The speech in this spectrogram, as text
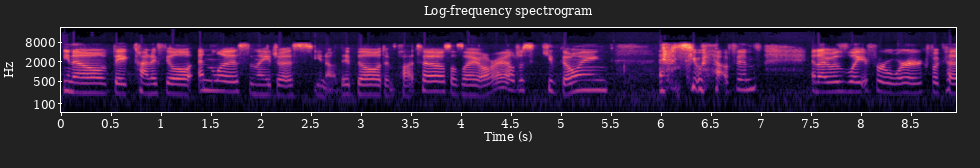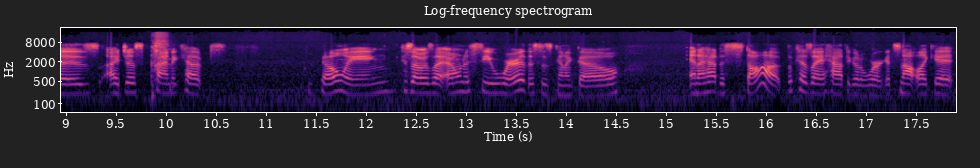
You know, they kind of feel endless and they just you know they build and plateau. So I was like, all right, I'll just keep going and see what happens. And I was late for work because I just kind of kept going because I was like, I want to see where this is gonna go. And I had to stop because I had to go to work. It's not like it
